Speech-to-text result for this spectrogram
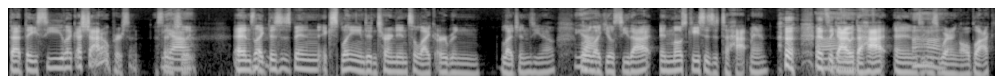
that they see like a shadow person essentially, and like Mhm. this has been explained and turned into like urban legends, you know, Yeah. where like you'll see that. In most cases, it's a hat man. it's a guy with Ah. a hat and he's Uh-huh. wearing all black.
